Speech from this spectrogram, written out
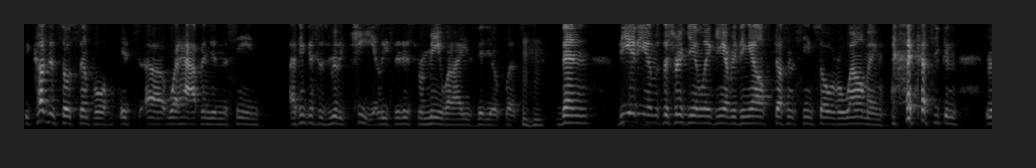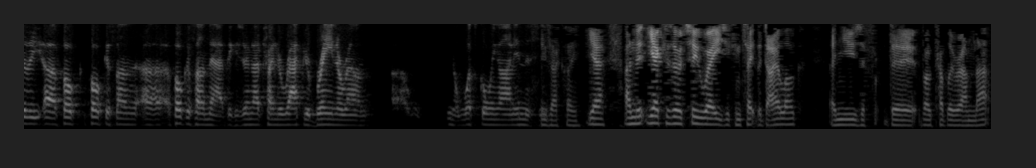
because it's so simple. It's uh, what happened in the scene. I think this is really key. At least it is for me when I use video clips. Mhm. Then the idioms, the shrinking and linking, everything else doesn't seem so overwhelming because you can really uh, fo- focus on uh, focus on that because you're not trying to wrap your brain around you know what's going on in the scene. Exactly. Yeah, and the, yeah, because there are two ways you can take the dialogue and use the, the vocabulary around that,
